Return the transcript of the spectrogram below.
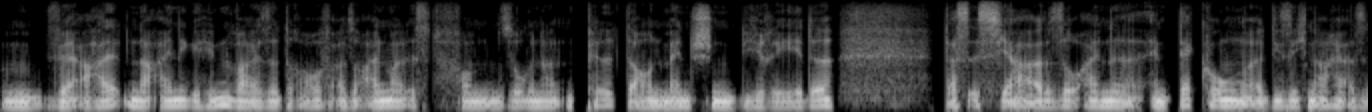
Ähm, wir erhalten da einige Hinweise drauf. Also einmal ist vom sogenannten Piltdown-Menschen die Rede. Das ist ja so eine Entdeckung, äh, die sich nachher als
